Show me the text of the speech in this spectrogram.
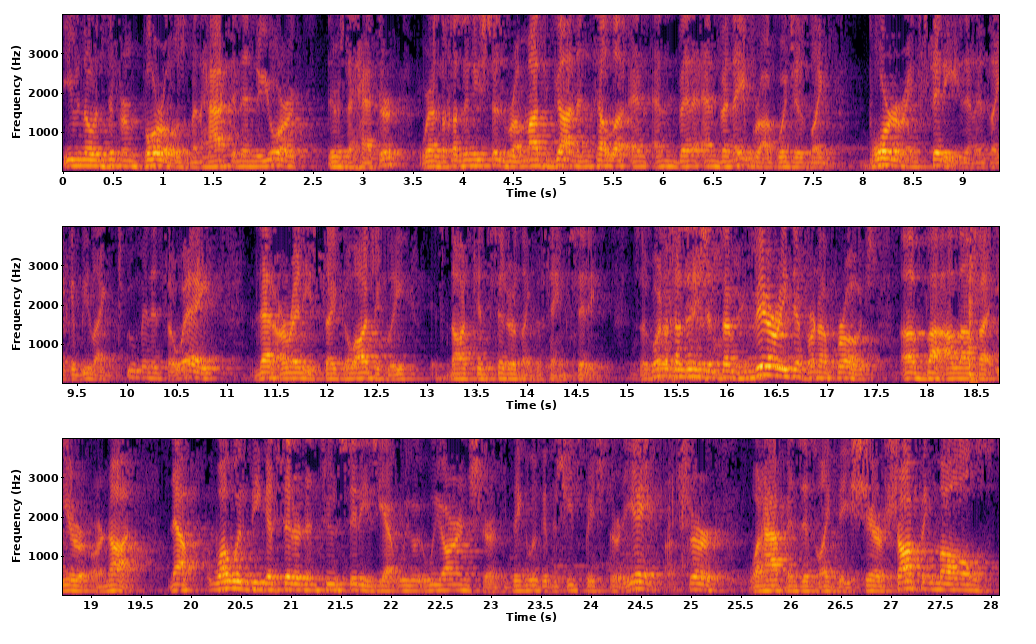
even though it's different boroughs, Manhattan and New York, there's a heter. Whereas the Chazon Ish says Ramat Gan and Tella and, and, Ben, and Bnei Brak, which is like bordering cities, and it's like, it'd be like two minutes away, that already psychologically, it's not considered like the same city. So according to Chazon Ish, it's a very different approach of Ba'ala Ba'ir or not. Now, what would be considered in two cities? Yeah, we, we aren't sure. If you take a look at the sheets, page 38, not sure what happens if like they share shopping malls,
